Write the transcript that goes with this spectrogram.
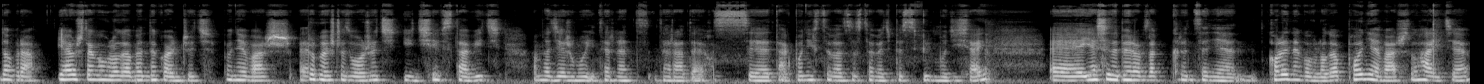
Dobra, ja już tego vloga będę kończyć, ponieważ e, muszę go jeszcze złożyć i dzisiaj wstawić. Mam nadzieję, że mój internet da radę. Z, tak, bo nie chcę Was zostawiać bez filmu dzisiaj. E, ja się zabieram za kręcenie kolejnego vloga, ponieważ, słuchajcie,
